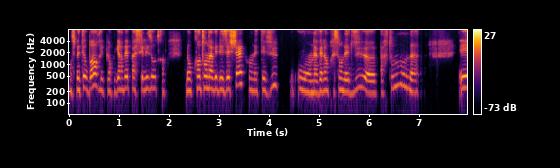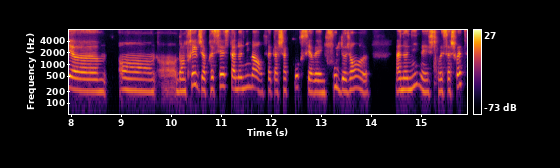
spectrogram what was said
on, se mettait au bord et puis on regardait passer les autres. Donc, quand on avait des échecs, on était vu ou on avait l'impression d'être vu euh, par tout le monde. Et euh, en, dans le trail, j'appréciais cet anonymat. En fait, à chaque course, il y avait une foule de gens anonymes et je trouvais ça chouette.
